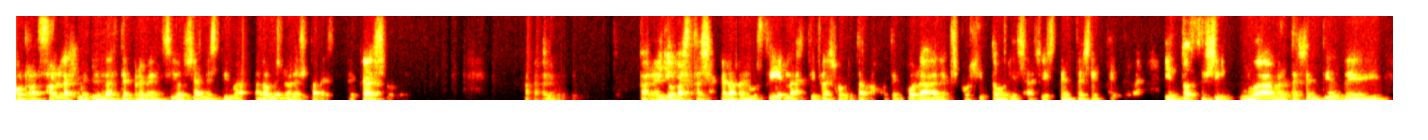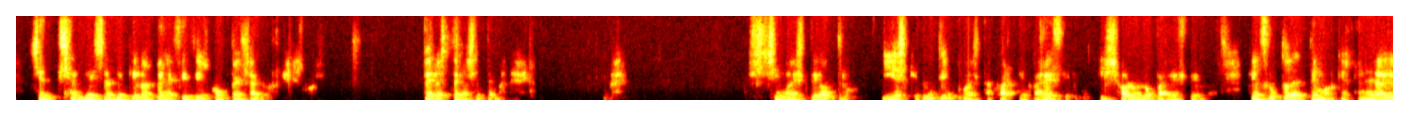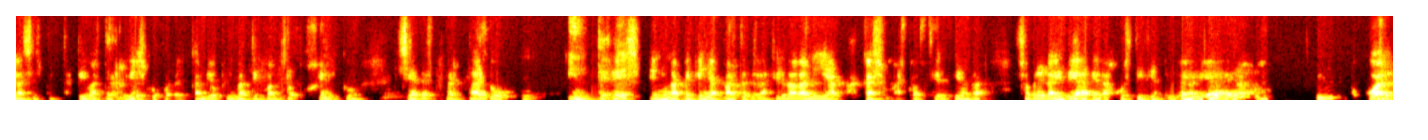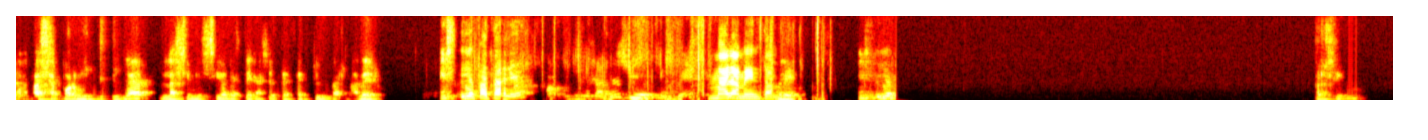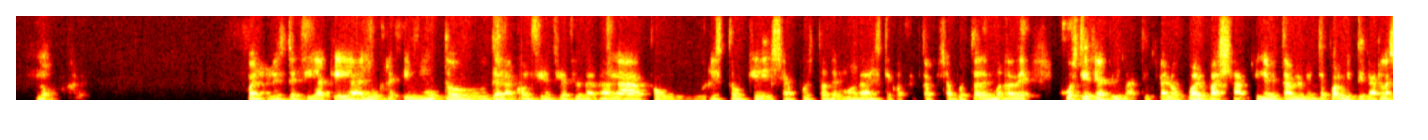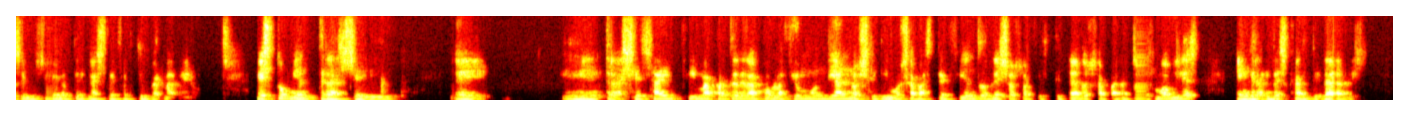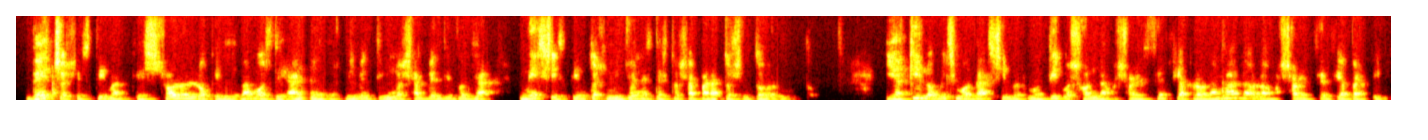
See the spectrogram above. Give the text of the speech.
Con razón, las medidas de prevención se han estimado menores para este caso. Para ello basta sacar a reducir las cifras sobre trabajo temporal, expositores, asistentes, etc. Y entonces sí, nuevamente se entiende, se entiende eso de que los beneficios compensan los riesgos. Pero este no es el tema de hoy. Sino este otro. Y es que de un tiempo a esta parte parece, y solo lo parece, que fruto del temor que generan las expectativas de riesgo por el cambio climático antropogénico, se ha despertado un interés en una pequeña parte de la ciudadanía, acaso más concienciada, sobre la idea de la justicia climática, lo cual pasa por mitigar las emisiones de gases de efecto invernadero. Esto, Oye, fatal, ¿eh? Malament, també. esto- ¿Prosigo? No. Bueno, les decía que hay un crecimiento de la conciencia ciudadana por esto que se ha puesto de moda, este concepto que se ha puesto de moda de justicia climática, lo cual pasa inevitablemente por mitigar las emisiones de gas de efecto invernadero. Esto mientras, eh, mientras esa ínfima parte de la población mundial nos seguimos abasteciendo de esos sofisticados aparatos móviles en grandes cantidades. De hecho, se estima que solo en lo que llevamos de año 2021 se han vendido ya 1.600 millones de estos aparatos en todo el mundo. Y aquí lo mismo da si los motivos son la obsolescencia programada o la obsolescencia percibida.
